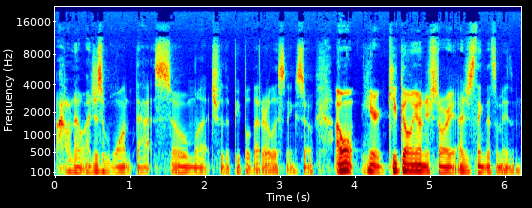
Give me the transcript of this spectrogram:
i don't know i just want that so much for the people that are listening so i won't here keep going on your story i just think that's amazing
